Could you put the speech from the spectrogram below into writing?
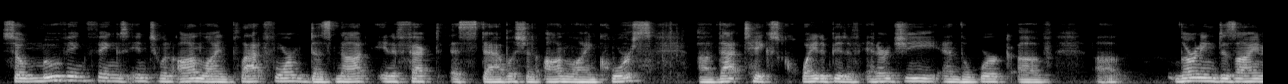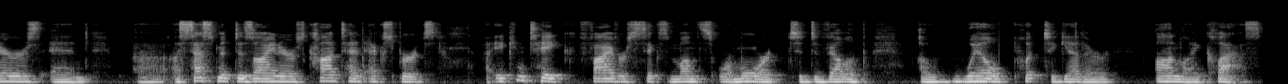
So moving things into an online platform does not, in effect, establish an online course. Uh, that takes quite a bit of energy and the work of uh, learning designers and uh, assessment designers, content experts. Uh, it can take five or six months or more to develop a well put together online class.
